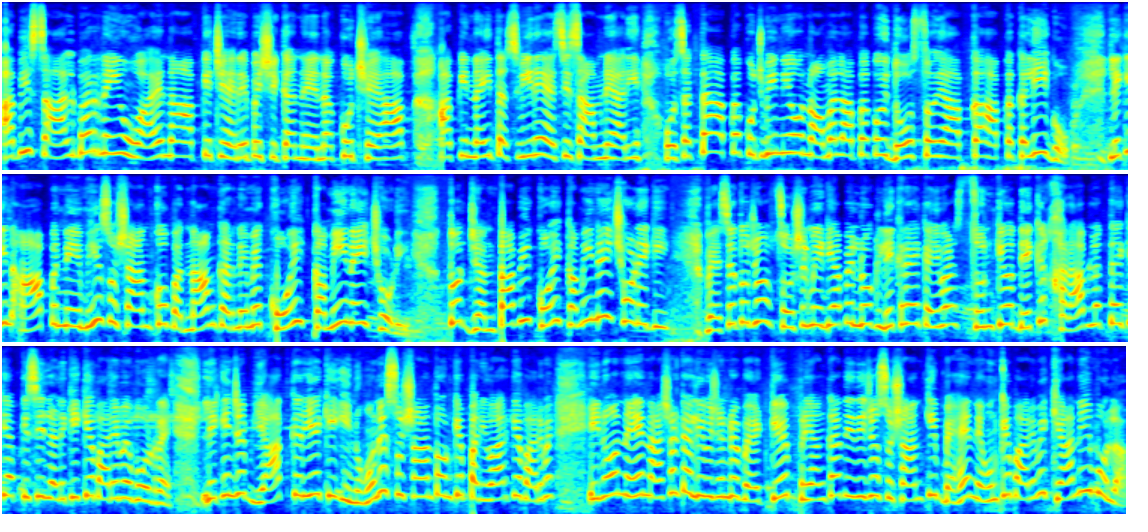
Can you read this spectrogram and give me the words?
अभी साल भर नहीं हुआ है, ना आपके चेहरे पे शिकन है, ना कुछ है। आप, आपकी नई तस्वीरें ऐसी सामने आ रही हैं। हो सकता है आपका कुछ भी नहीं हो, नॉर्मल आपका कोई दोस्त हो या आपका आपका कलीग हो। लेकिन आपने भी सुशांत को बदनाम करने में कोई कमी नहीं छोड़ी। तो जनता भी कोई कमी नहीं छोड़ेगी। वैसे तो जो सोशल मीडिया पर लोग लिख रहे हैं, कई बार सुन के और देख के खराब लगता है कि आप किसी लड़की के बारे में बोल रहे हैं। लेकिन लेकिन जब याद करिए कि इन्होंने सुशांत और उनके परिवार के बारे में, इन्होंने नेशनल टेलीविज़न पे बैठ के प्रियंका दीदी, जो सुशांत की बहन है, उनके बारे में क्या नहीं बोला?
